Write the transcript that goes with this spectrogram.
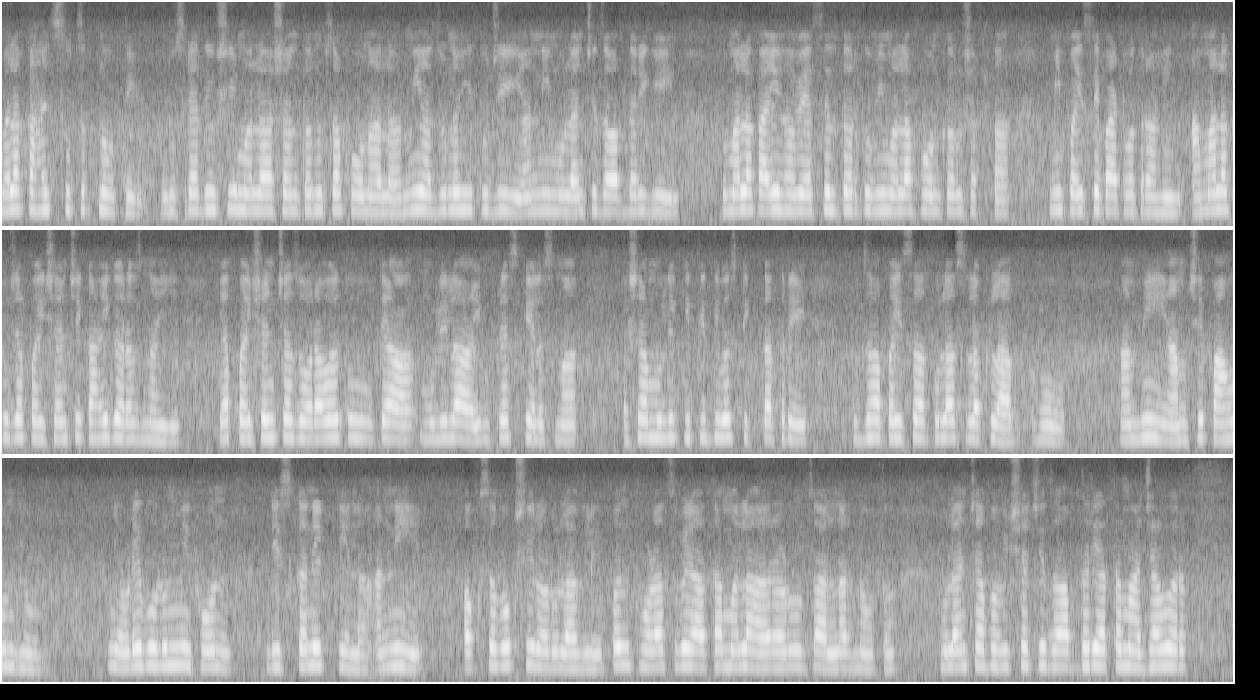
मला काहीच सुचत नव्हते. दुसऱ्या दिवशी मला शंतनूचा फोन आला. मी अजूनही तुझी आणि मुलांची जबाबदारी घेईन. तुम्हाला काही हवे असेल तर तुम्ही मला फोन करू शकता. मी पैसे पाठवत राहीन. आम्हाला तुझ्या पैशांची काही गरज नाही या पैशांच्या जोरावर तू त्या मुलीला इम्प्रेस केलंस ना? अशा मुली किती दिवस टिकतात रे? तुझा पैसा तुलाच लखलाभ. हो, आम्ही आमचे पाहून घेऊ. एवढे बोलून मी फोन डिस्कनेक्ट केला आणि ओक्साबोक्शी रडू लागले. पण थोडाच वेळ आता मला रडून चालणार नव्हतं. मुलांच्या भविष्याची जबाबदारी आता माझ्यावर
